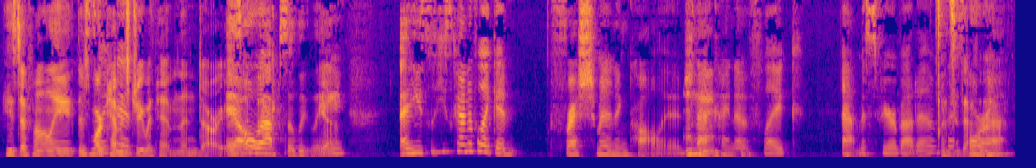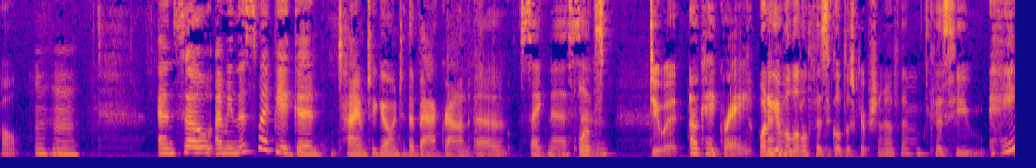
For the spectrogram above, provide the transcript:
He's definitely there's He's more like chemistry with him than Darius. Yeah, oh, absolutely. Yeah. And he's he's kind of like a freshman in college. That kind of like atmosphere about him. Mm-hmm. That's exactly aura. how I felt. And so, I mean, this might be a good time to go into the background of Cygnus. Let's and, do it. okay, great. Want to give a little physical description of him because he He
